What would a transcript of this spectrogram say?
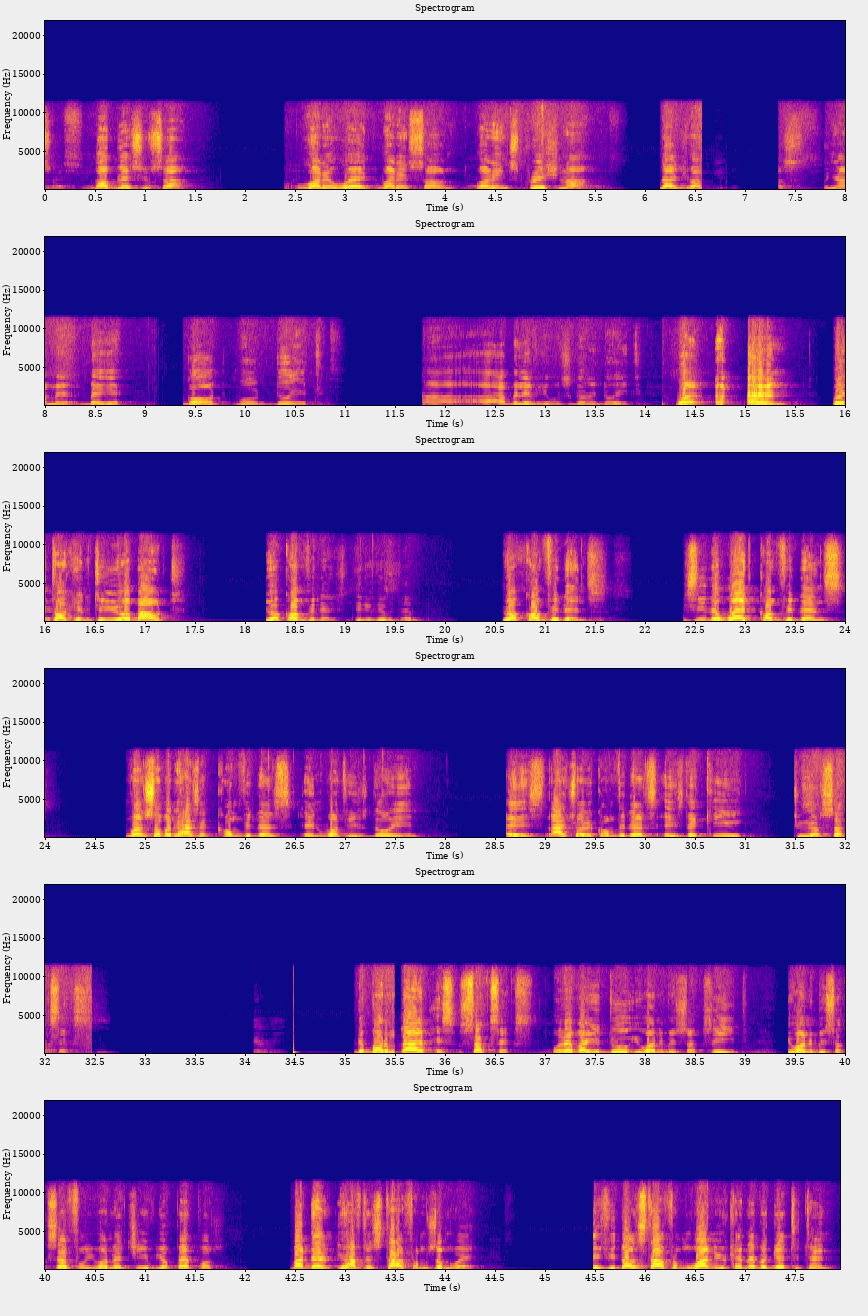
God bless you, sir. What a word, what a song, what an inspirational that you have given us. God will do it. Uh, I I believe He was going to do it. Well, we're talking to you about your confidence. Did you give it them? Your confidence. You see, the word confidence, when somebody has a confidence in what he's doing, is actually confidence is the key to your success. The bottom line is success. Whatever you do, you want to be succeed. You want to be successful. You want to achieve your purpose. But then you have to start from somewhere. If you don't start from one, you can never get to ten.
